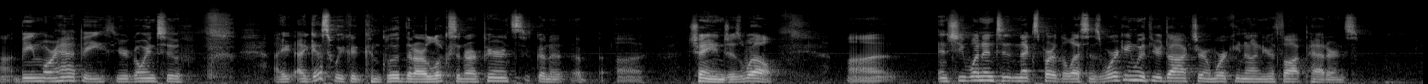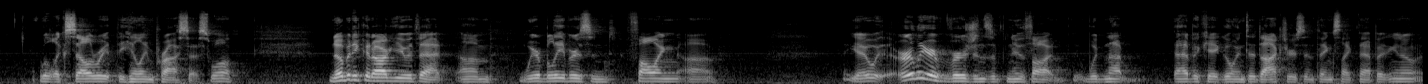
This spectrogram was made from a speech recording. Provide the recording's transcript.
uh, being more happy, you're going to I, I, guess we could conclude that our looks and our appearance is going to uh, uh, change as well. Uh, and she went into the next part of the lessons. Working with your doctor and working on your thought patterns will accelerate the healing process. Well, nobody could argue with that. Um, we're believers in following. Uh, you know, earlier versions of New Thought would not advocate going to doctors and things like that. But you know,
